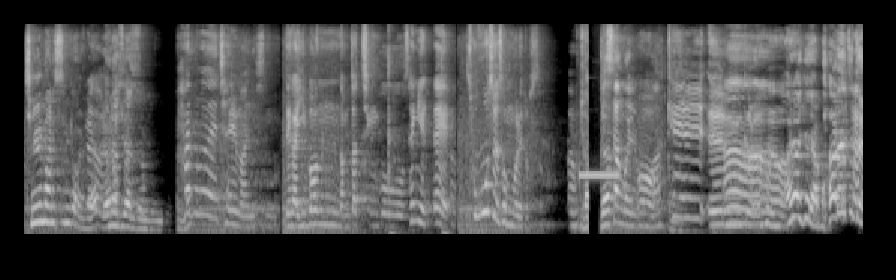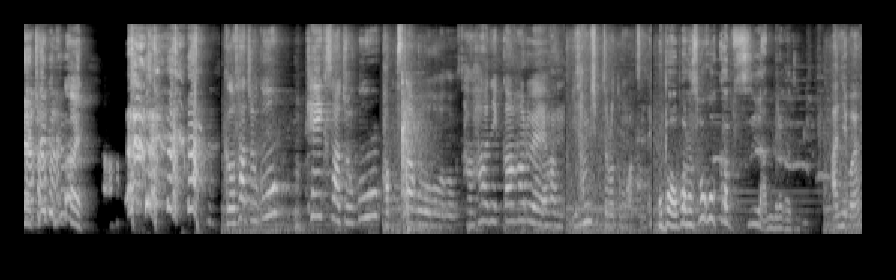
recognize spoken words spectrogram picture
제일 많이 쓴 게 얼마야? 연애 기간 정도. 하루에 제일 많이 씁니다. 내가 이번 남자친구 생일 때 속옷을 선물해줬어. 비싼 거 입는 어, 거. 켈, 음, 아. 그런. 아니야, 야, 말해도 돼. 크라이. 그거 사주고 케이크 사주고 밥 사고 다 하니까 하루에 한 2, 30 들었던 것 같은데 오빠, 오빠는 속옷 값이 안 들어가잖아. 안 입어요?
